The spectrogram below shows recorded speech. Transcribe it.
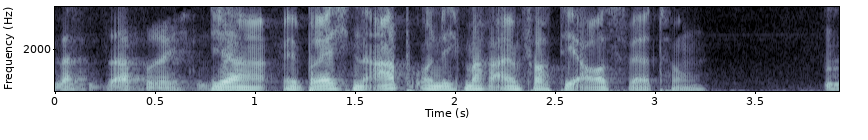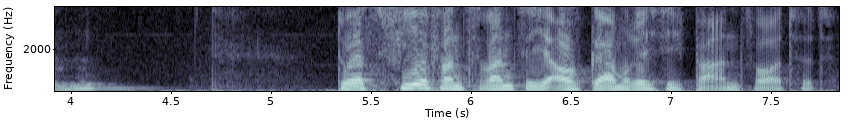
lass uns abbrechen. ja, wir brechen ab und ich mache einfach die Auswertung. Mhm. Du hast vier von 20 Aufgaben richtig beantwortet.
